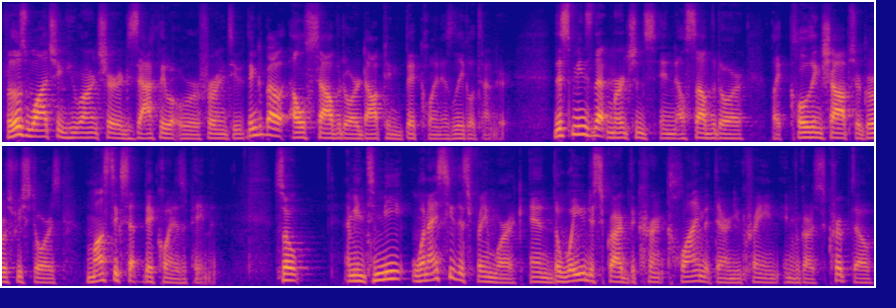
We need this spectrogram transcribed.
For those watching who aren't sure exactly what we're referring to, think about El Salvador adopting Bitcoin as legal tender. This means that merchants in El Salvador, like clothing shops or grocery stores, must accept Bitcoin as a payment. So, I mean, to me, when I see this framework and the way you describe the current climate there in Ukraine in regards to crypto,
